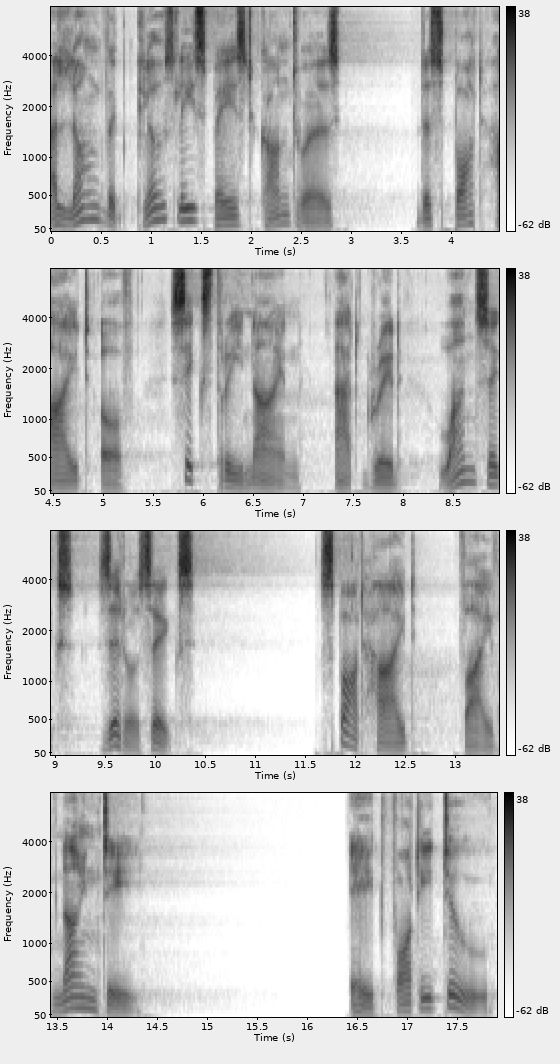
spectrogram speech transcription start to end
along with closely spaced contours, the spot height of 639 at grid 1606, spot height 590, 842,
